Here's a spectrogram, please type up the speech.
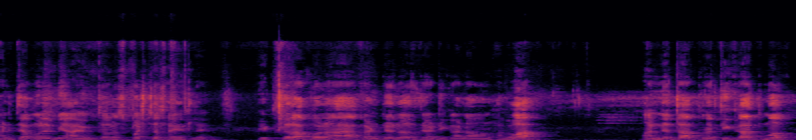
आणि त्यामुळे मी आयुक्तांना स्पष्ट सांगितलं आहे एकतर आपण हा कंटेनर त्या ठिकाणाहून हलवा अन्यथा प्रतिकात्मक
